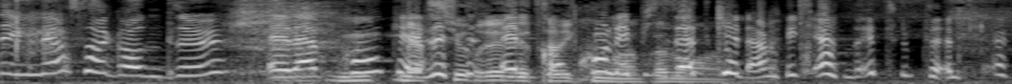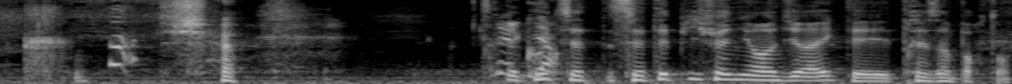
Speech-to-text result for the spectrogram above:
21h52, elle apprend qu'elle Merci Audrey elle comprend hein, l'épisode qu'elle a regardé tout à l'heure. Très Écoute, cette, cette épiphanie en direct est très importante.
